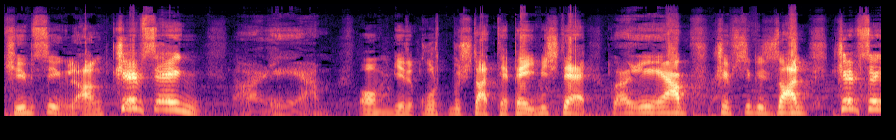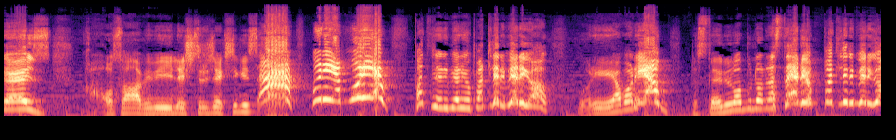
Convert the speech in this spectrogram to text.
kimsin lan? Kimsin? Arayam. 11 kurtmuş da tepeymiş de. Arayam. Kimsiniz lan? Kimsiniz? Kaos abimi iyileştireceksiniz. Aa! Arayam, arayam. Patilerim yanıyor, patilerim yanıyor. Arayam, arayam. Nasıl dayanıyor lan bunlar? Nasıl dayanıyor? Patilerim yanıyor.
